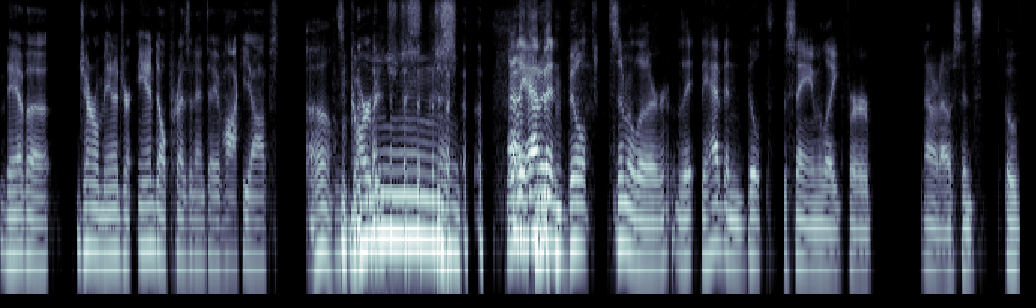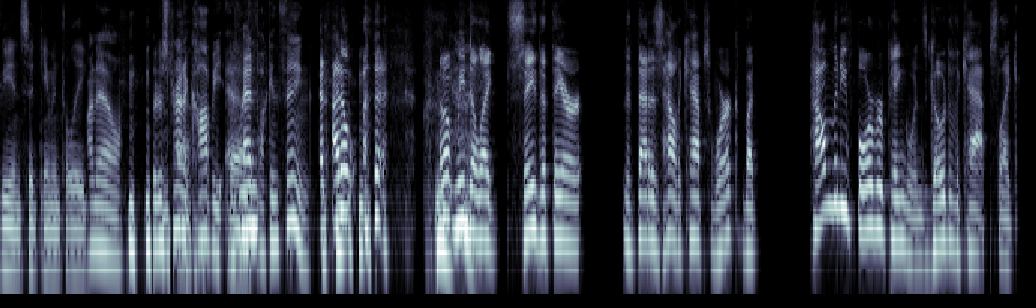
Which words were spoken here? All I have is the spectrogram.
They have a general manager and El Presidente of hockey ops. Oh, It's garbage. just, just well, they have been built similar. They they have been built the same, like for I don't know since Ovi and Sid came into league. I know they're just trying to copy every And- fucking thing. And I don't I don't mean to like say that they are that that is how the caps work, but how many former Penguins go to the Caps like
